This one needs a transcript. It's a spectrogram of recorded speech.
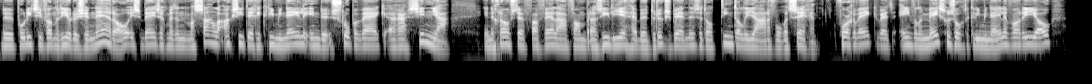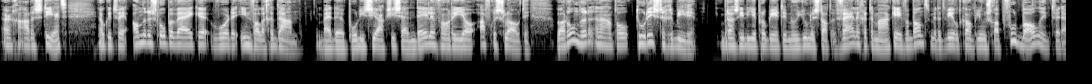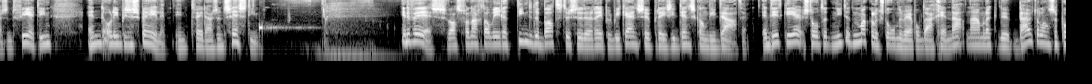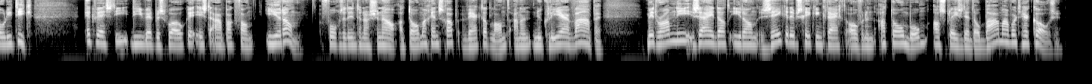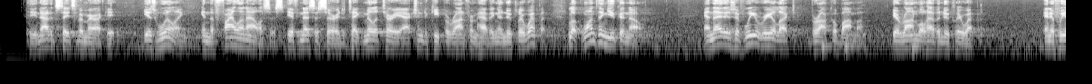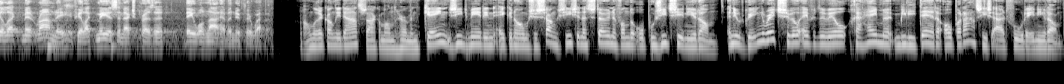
De politie van Rio de Janeiro is bezig met een massale actie tegen criminelen in de sloppenwijk Racinha. In de grootste favela van Brazilië hebben drugsbendes het al tientallen jaren voor het zeggen. Vorige week werd een van de meest gezochte criminelen van Rio er gearresteerd. En ook in twee andere sloppenwijken worden invallen gedaan. Bij de politieacties zijn delen van Rio afgesloten, waaronder een aantal toeristengebieden. Brazilië probeert de miljoenenstad veiliger te maken... in verband met het wereldkampioenschap voetbal in 2014... en de Olympische Spelen in 2016. In de VS was vannacht alweer het tiende debat tussen de republikeinse presidentskandidaten. En dit keer stond het niet het makkelijkste onderwerp op de agenda, namelijk de buitenlandse politiek. Een kwestie die werd besproken is de aanpak van Iran. Volgens het internationaal atoomagentschap werkt dat land aan een nucleair wapen. Mitt Romney zei dat Iran zeker de beschikking krijgt over een atoombom als president Obama wordt herkozen. The United States of America is willing in the final analysis, if necessary, to take military action to keep Iran from having a nuclear weapon. Look, one thing you can know, and that is if we re-elect Barack Obama, Iran will have a nuclear weapon. And if we elect Mitt Romney, if you elect me as the next president, they will not have a nuclear weapon. Een andere kandidaat, zakenman Herman Kane, ziet meer in economische sancties en het steunen van de oppositie in Iran. En Newt Gingrich wil eventueel geheime militaire operaties uitvoeren in Iran.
